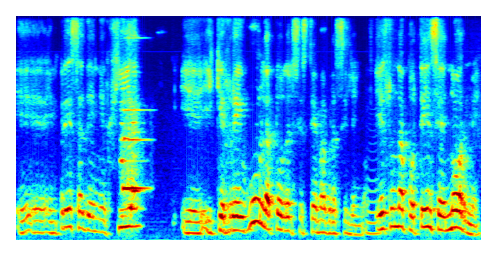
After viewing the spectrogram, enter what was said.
eh, empresa de energía eh, y que regula todo el sistema brasileño. Mm. Es una potencia enorme.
